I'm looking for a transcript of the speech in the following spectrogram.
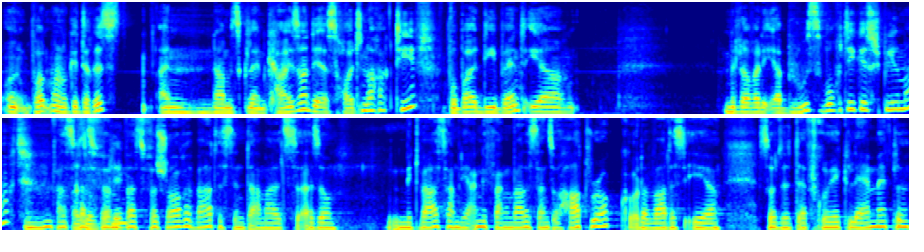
Frontmann und Gitarrist, ein namens Glenn Kaiser, der ist heute noch aktiv, wobei die Band eher mittlerweile eher blueswuchtiges Spiel macht. Mhm, was, also was, für, was für Genre war das denn damals? Also mit was haben die angefangen? War das dann so Hard Rock oder war das eher so der, der frühe Glam Metal?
